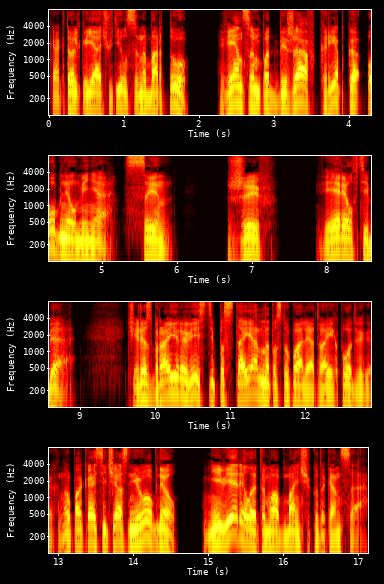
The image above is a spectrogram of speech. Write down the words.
как только я очутился на борту, Венцем подбежав, крепко обнял меня. «Сын! Жив! Верил в тебя! Через Браира вести постоянно поступали о твоих подвигах, но пока сейчас не обнял, не верил этому обманщику до конца.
